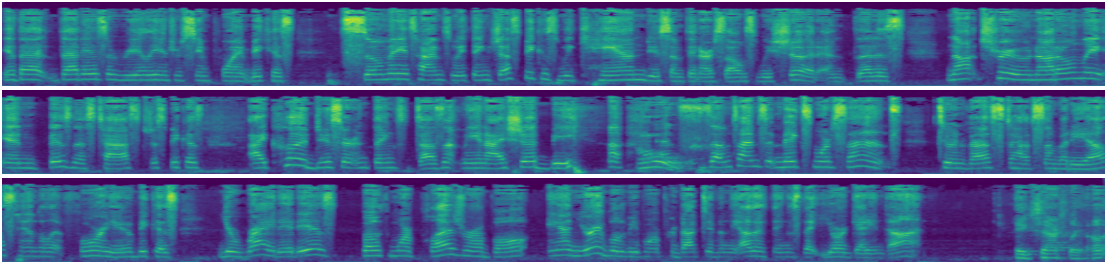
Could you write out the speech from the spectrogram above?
Yeah, that that is a really interesting point because so many times we think just because we can do something ourselves, we should, and that is not true. Not only in business tasks, just because I could do certain things doesn't mean I should be. Oh. and sometimes it makes more sense to invest to have somebody else handle it for you because you're right. It is both more pleasurable and you're able to be more productive in the other things that you're getting done. Exactly. Oh,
